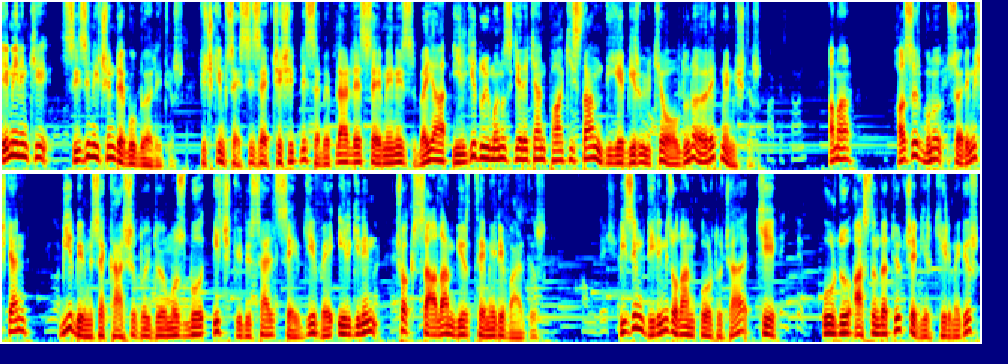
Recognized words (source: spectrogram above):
Eminim ki sizin için de bu böyledir. Hiç kimse size çeşitli sebeplerle sevmeniz veya ilgi duymanız gereken Pakistan diye bir ülke olduğunu öğretmemiştir. Ama hazır bunu söylemişken birbirimize karşı duyduğumuz bu içgüdüsel sevgi ve ilginin çok sağlam bir temeli vardır. Bizim dilimiz olan Urduca ki Urdu aslında Türkçe bir kelimedir,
